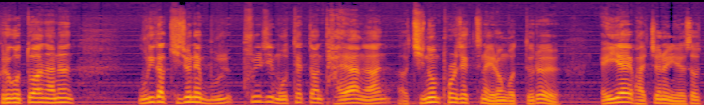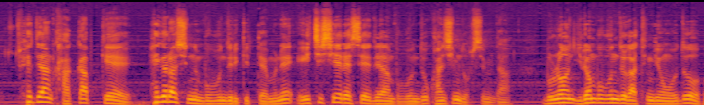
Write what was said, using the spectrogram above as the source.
그리고 또 하나는 우리가 기존에 물- 풀지 못했던 다양한 어, 진원 프로젝트나 이런 것들을 AI 발전에 의해서 최대한 가깝게 해결할 수 있는 부분들이 있기 때문에 HCLS에 대한 부분도 관심이 높습니다. 물론 이런 부분들 같은 경우도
